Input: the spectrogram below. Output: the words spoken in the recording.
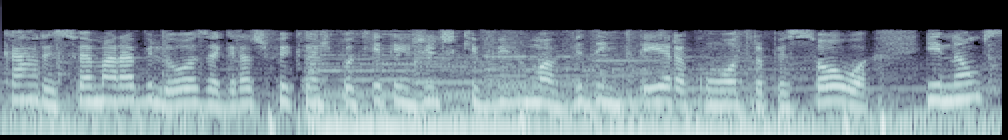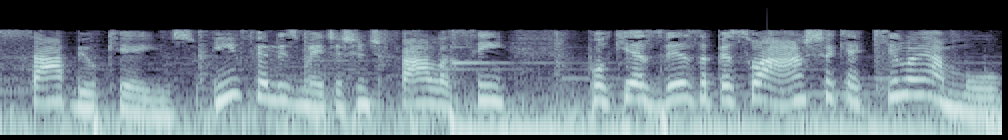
cara, isso é maravilhoso, é gratificante, porque tem gente que vive uma vida inteira com outra pessoa e não sabe o que é isso. Infelizmente, a gente fala assim, porque às vezes a pessoa acha que aquilo é amor.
